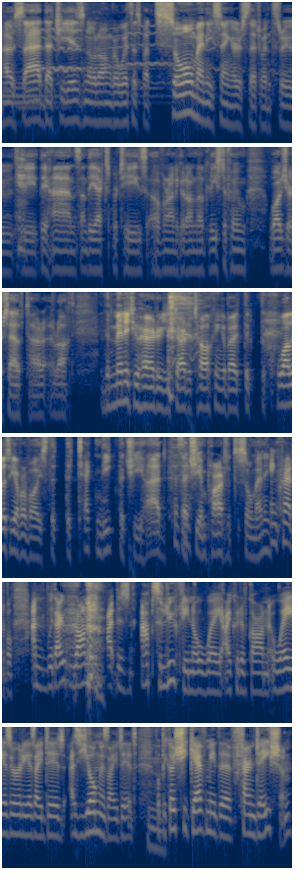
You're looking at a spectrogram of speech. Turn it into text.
How sad that she is no longer with us, but so many singers that went through the, the hands and the expertise of Veronica Dunne, not least of whom was yourself, Tara Erraught. The minute you heard her, you started talking about the, the quality of her voice, the, the technique that she had, That's that it. she imparted to so many. Incredible. And without Ronnie, there's absolutely no way I could have gone away as early as I did, as young as I did. But hmm. because she gave me the foundation,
